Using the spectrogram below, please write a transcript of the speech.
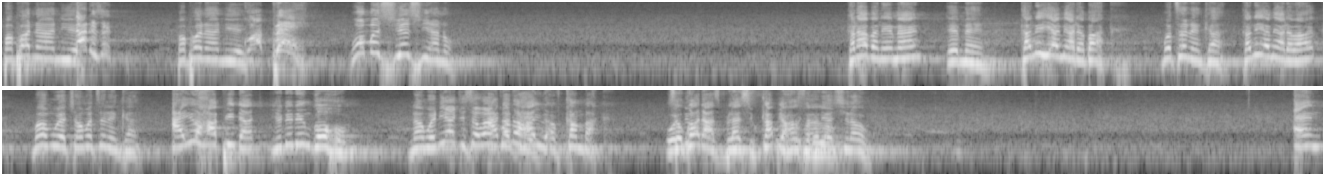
papa n'anie That is it. papa n'anie Go pay. Wɔn ma suasua no Can I have an amen? amen Can you hear me at the back? mo te ne nka Can you hear me at the back? mo amu akyi mo te ne nka Are you happy that you didn't go home? na w'ani agye sɛ I don't know how you have come back. So God has blessed you. Clap your hands for the Lord. And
